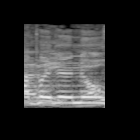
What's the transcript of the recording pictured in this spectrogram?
I put a new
